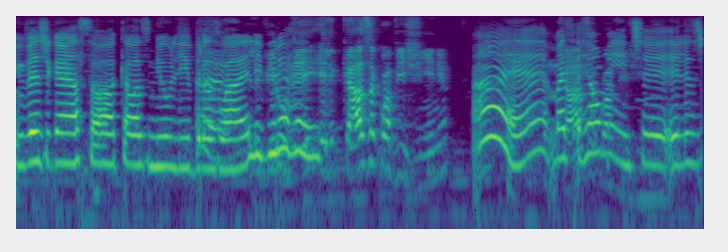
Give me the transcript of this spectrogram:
Em vez de ganhar só aquelas mil libras é, lá, ele, ele vira, vira o rei. Ele casa com a Virgínia, Ah, é, mas realmente, eles,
